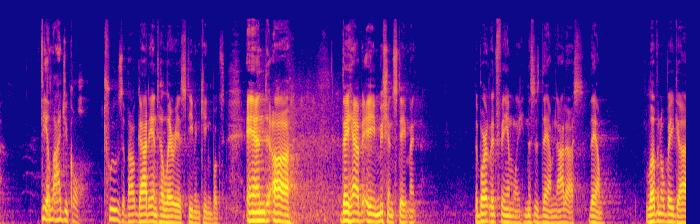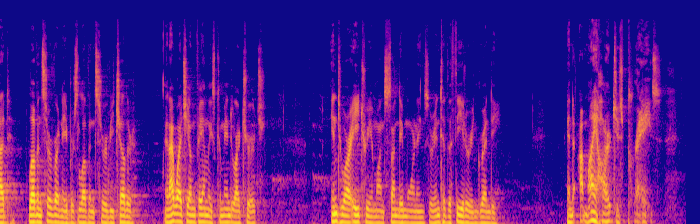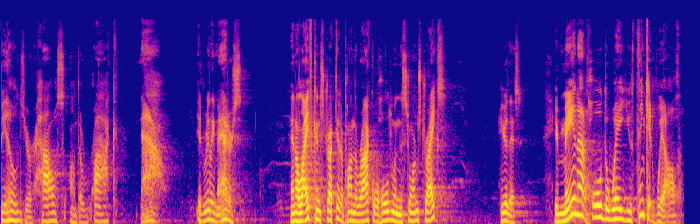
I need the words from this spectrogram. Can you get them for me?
theological truths about God and hilarious Stephen King books. And uh, they have a mission statement. The Bartlett family, and this is them, not us, them. Love and obey God, love and serve our neighbors, love and serve each other. And I watch young families come into our church into our atrium on Sunday mornings or into the theater in Grundy. And my heart just prays build your house on the rock now. It really matters. And a life constructed upon the rock will hold when the storm strikes. Hear this. It may not hold the way you think it will,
